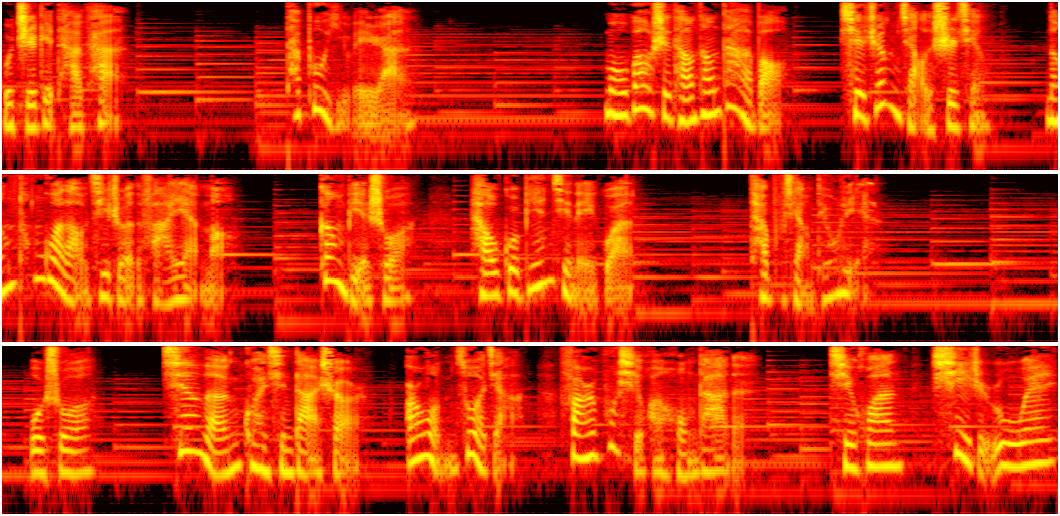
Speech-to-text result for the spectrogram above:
我指给他看，他不以为然。某报是堂堂大报，写这么小的事情，能通过老记者的法眼吗？更别说还要过编辑那一关，他不想丢脸。我说，新闻关心大事儿，而我们作家反而不喜欢宏大的，喜欢细致入微、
